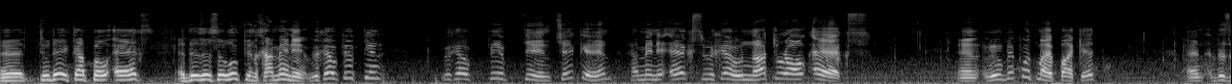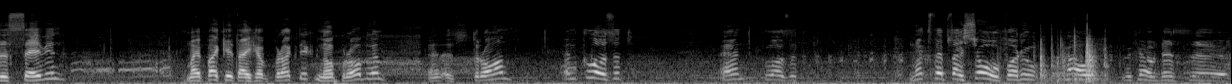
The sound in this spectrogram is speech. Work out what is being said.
uh, today couple eggs. And this is looking how many. We have 15. We have 15 chicken. How many eggs we have? Natural eggs. And will be put my pocket. And this is saving. My pocket I have practice, no problem. And it's strong and close it. And close it. Next steps I show for you how we have this uh,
